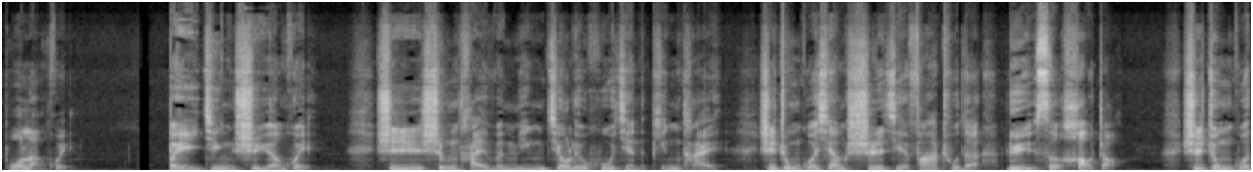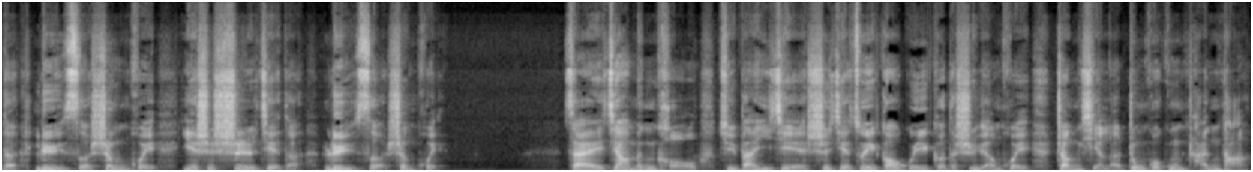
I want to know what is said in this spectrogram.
博览会。北京世园会是生态文明交流互鉴的平台，是中国向世界发出的绿色号召，是中国的绿色盛会，也是世界的绿色盛会。在家门口举办一届世界最高规格的世园会，彰显了中国共产党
